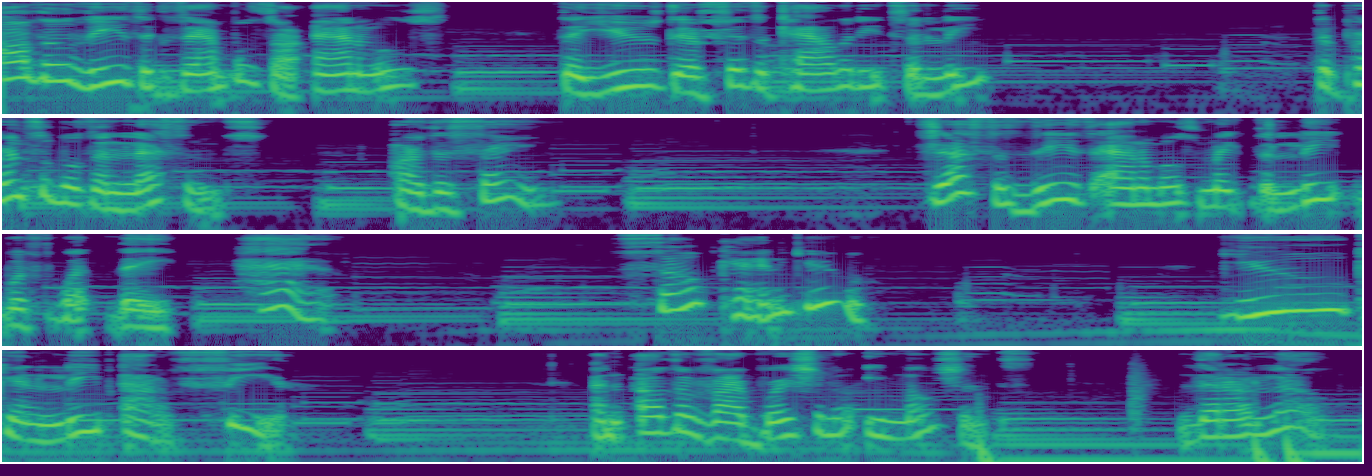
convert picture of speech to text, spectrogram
Although these examples are animals that use their physicality to leap, the principles and lessons are the same. Just as these animals make the leap with what they have, so can you. You can leap out of fear and other vibrational emotions that are low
